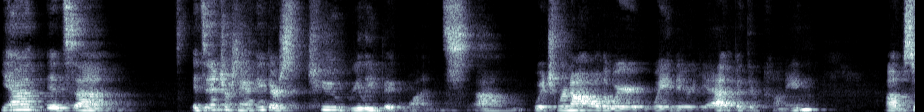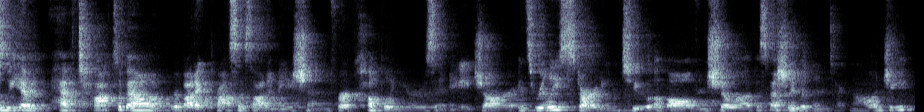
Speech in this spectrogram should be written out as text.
Yeah, it's um, it's interesting. I think there's two really big ones, um, which we're not all the way, way there yet, but they're coming. Um, so we have have talked about robotic process automation for a couple years in HR. It's really starting to evolve and show up, especially within technology.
